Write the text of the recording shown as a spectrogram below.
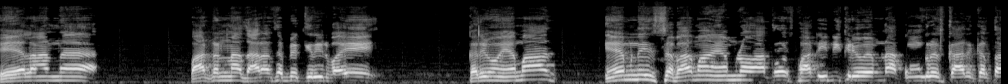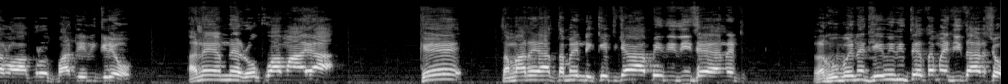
એલાન પાટણના ધારાસભ્ય કિરીટભાઈ કર્યું. એમાં એમની સભામાં એમનો આક્રોશ ફાટી નીકળ્યો. એમના કોંગ્રેસ કાર્યકર્તાનો આક્રોશ ફાટી નીકળ્યો. અને એમને રોકવામાં આવ્યા કે તમારે આ તમે ટિકિટ ક્યાં આપી દીધી છે? અને રઘુભાઈને કેવી રીતે તમે જીતાડશો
